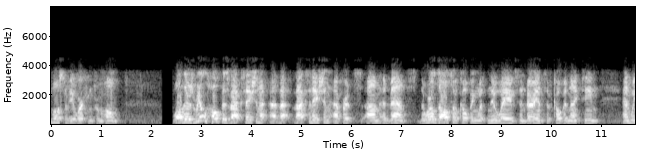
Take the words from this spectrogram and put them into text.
most of you working from home. While there's real hope as vaccination uh, efforts um, advance, the world's also coping with new waves and variants of COVID-19, and we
